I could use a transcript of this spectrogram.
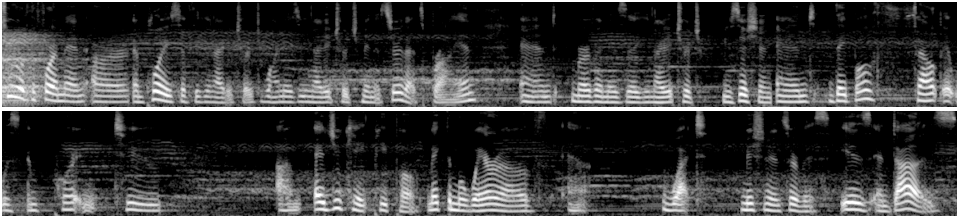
Two of the four men are employees of the United Church. One is a United Church minister, that's Brian, and Mervyn is a United Church musician. And they both felt it was important to um, educate people, make them aware of uh, what mission and service is and does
